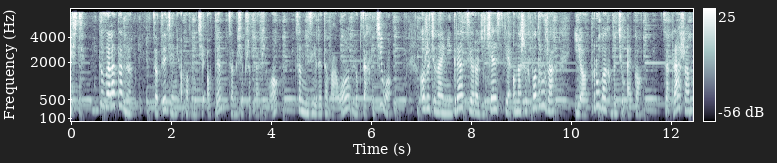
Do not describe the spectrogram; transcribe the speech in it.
Cześć, tu Zalatana. Co tydzień opowiem Ci o tym, co mi się przytrafiło, co mnie zirytowało lub zachwyciło. O życiu na emigracji, o rodzicielstwie, o naszych podróżach i o próbach byciu eko. Zapraszam!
